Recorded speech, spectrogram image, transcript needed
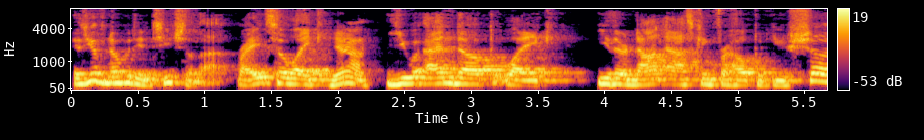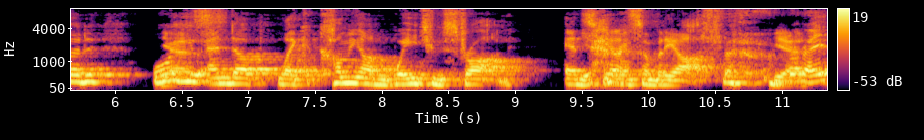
is you have nobody to teach them that, right? So like yeah. you end up like either not asking for help when you should, or yes. you end up like coming on way too strong and yes. scaring somebody off. Yeah. right.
